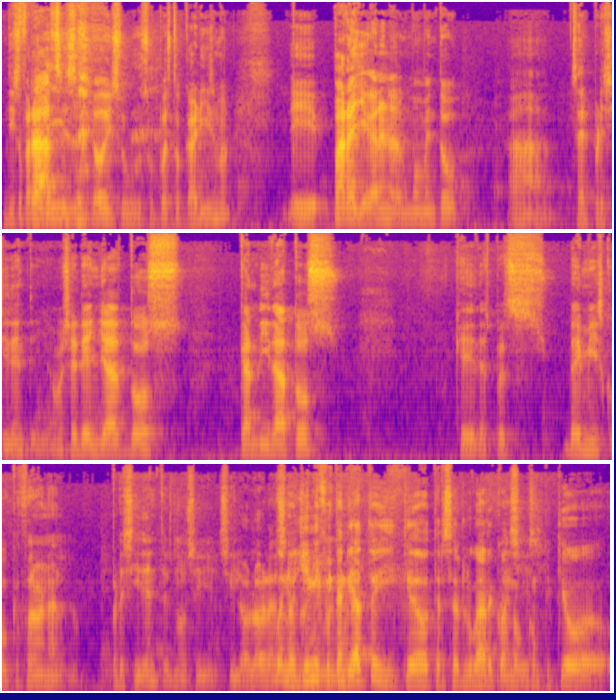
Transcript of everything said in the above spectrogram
disfraces carisma. y todo, y su supuesto carisma, eh, para llegar en algún momento a ser presidente. ¿no? Serían ya dos candidatos que después de Misco que fueron al presidentes, ¿no? Si, si lo logras. Bueno, Jimmy fue candidato y quedó tercer lugar cuando compitió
